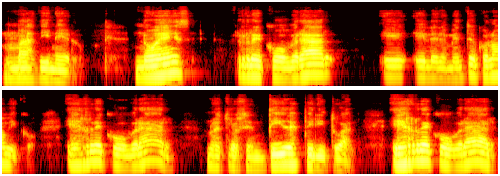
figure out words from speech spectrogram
más dinero, no es recobrar eh, el elemento económico, es recobrar nuestro sentido espiritual, es recobrar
